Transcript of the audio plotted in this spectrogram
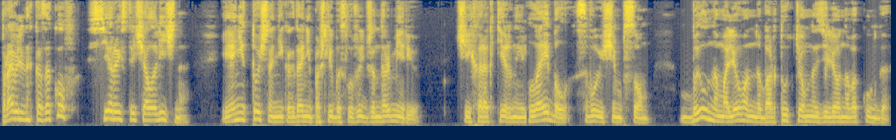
Правильных казаков Серый встречал лично, и они точно никогда не пошли бы служить в жандармерию, чей характерный лейбл с воющим псом – был намалеван на борту темно-зеленого кунга.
